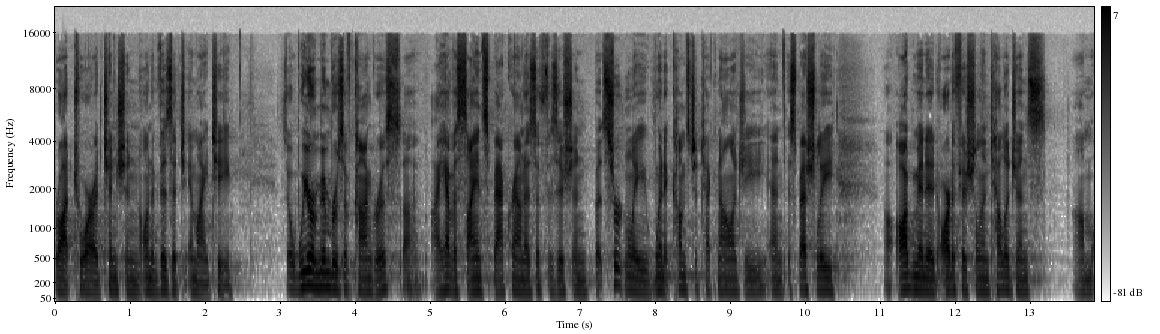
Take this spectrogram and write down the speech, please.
brought to our attention on a visit to MIT. So we are members of Congress. Uh, I have a science background as a physician, but certainly when it comes to technology and especially uh, augmented artificial intelligence, um,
